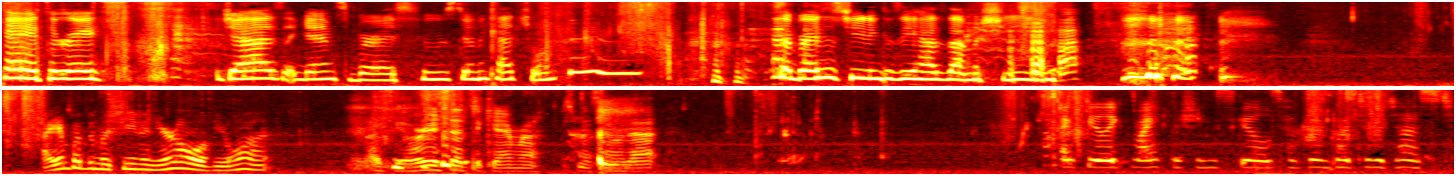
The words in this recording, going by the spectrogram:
Okay, it's a race. Jazz against Bryce. Who's gonna catch one first? Except Bryce is cheating because he has that machine. I can put the machine in your hole if you want. That's good. We're gonna set the camera. Just messing with that. I feel like my fishing skills have been put to the test.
